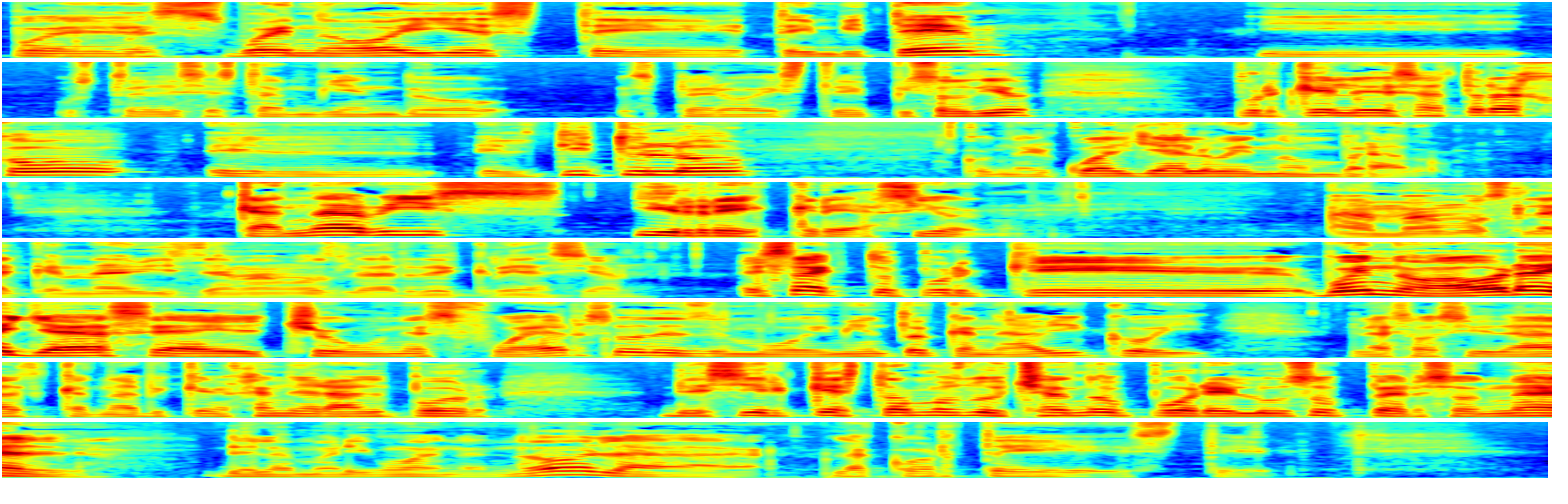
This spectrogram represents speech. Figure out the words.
Pues bueno, hoy este te invité y ustedes están viendo, espero, este episodio, porque les atrajo el, el título con el cual ya lo he nombrado. Cannabis y recreación. Amamos la cannabis y amamos la recreación. Exacto, porque, bueno, ahora ya se ha hecho un esfuerzo desde el movimiento canábico y la sociedad canábica en general por decir que estamos luchando por el uso personal de la marihuana, ¿no? La, la Corte este,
